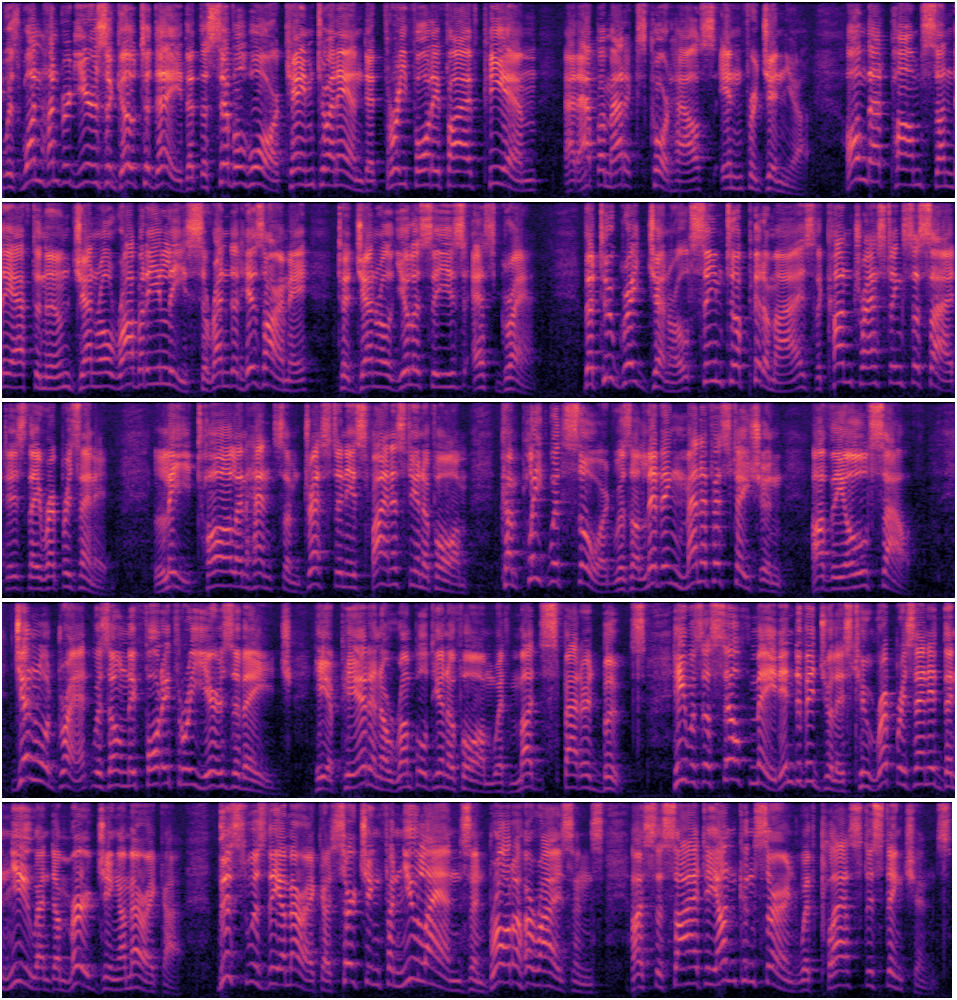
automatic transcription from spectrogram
It was 100 years ago today that the Civil War came to an end at 3:45 p.m. at Appomattox Courthouse in Virginia. On that Palm Sunday afternoon, General Robert E. Lee surrendered his army to General Ulysses S. Grant. The two great generals seemed to epitomize the contrasting societies they represented. Lee, tall and handsome, dressed in his finest uniform, complete with sword, was a living manifestation of the Old South. General Grant was only 43 years of age. He appeared in a rumpled uniform with mud spattered boots. He was a self made individualist who represented the new and emerging America. This was the America searching for new lands and broader horizons, a society unconcerned with class distinctions.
